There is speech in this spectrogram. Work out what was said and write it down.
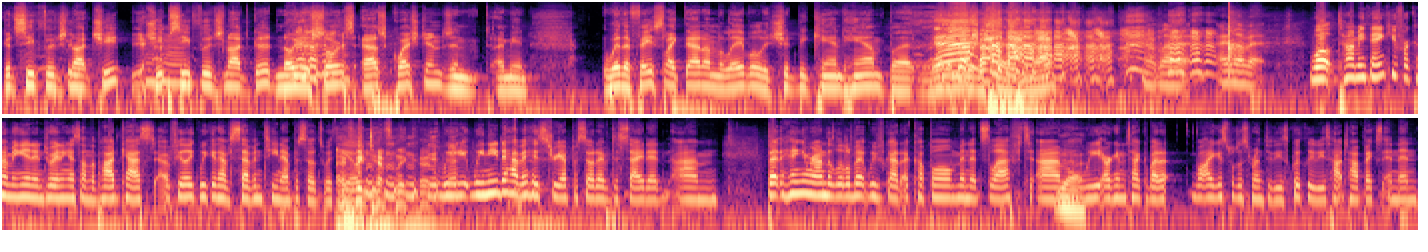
good seafood's not cheap. Cheap seafood's not good. Know your source. ask questions, and I mean. With a face like that on the label, it should be canned ham. But what am I gonna say, you know? I love it. I love it. Well, Tommy, thank you for coming in and joining us on the podcast. I feel like we could have 17 episodes with you. We definitely could. we we need to have a history episode. I've decided. Um, but hang around a little bit. We've got a couple minutes left. Um, Yeah. We are going to talk about. Well, I guess we'll just run through these quickly, these hot topics, and then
